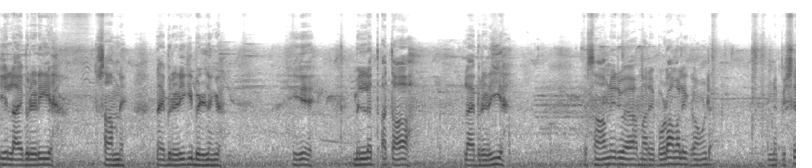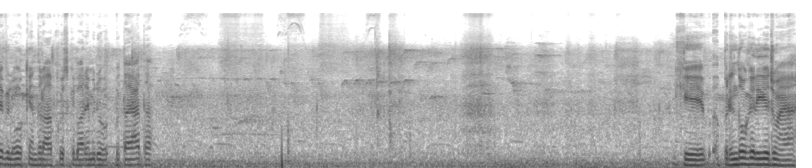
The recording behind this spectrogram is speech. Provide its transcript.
ये लाइब्रेरी है। सामने लाइब्रेरी की बिल्डिंग है। ये मिलत अता लाइब्रेरी है। तो सामने जो है हमारे बोड़ा वाली ग्राउंड है। हमने पिछले ब्लॉग के अंदर आपको इसके बारे में जो बताया था। कि परिंदों के लिए जो है,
